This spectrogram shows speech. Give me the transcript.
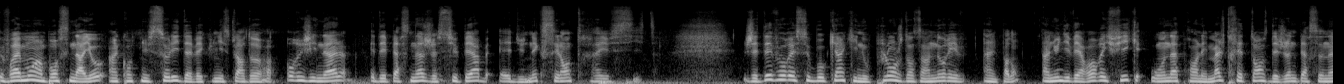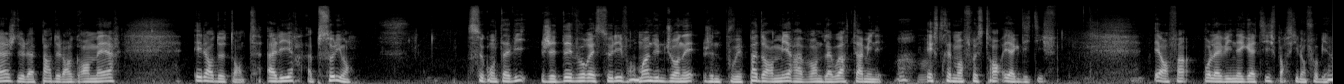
vraiment un bon scénario, un contenu solide avec une histoire d'horreur originale et des personnages superbes et d'une excellente réussite. J'ai dévoré ce bouquin qui nous plonge dans un, hori- un- pardon, un univers horrifique où on apprend les maltraitances des jeunes personnages de la part de leur grand-mère et leurs deux tantes. À lire absolument. Second avis, j'ai dévoré ce livre en moins d'une journée, je ne pouvais pas dormir avant de l'avoir terminé. Extrêmement frustrant et addictif. Et enfin, pour l'avis négatif, parce qu'il en faut bien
